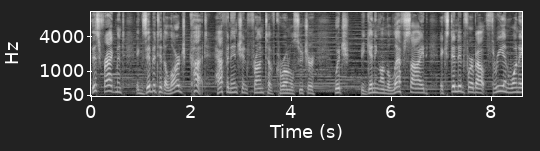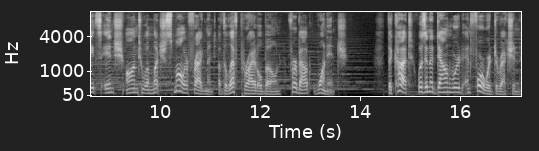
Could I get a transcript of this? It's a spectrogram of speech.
This fragment exhibited a large cut half an inch in front of coronal suture, which beginning on the left side, extended for about 3 and 1 8 inch onto a much smaller fragment of the left parietal bone for about 1 inch. The cut was in a downward and forward direction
